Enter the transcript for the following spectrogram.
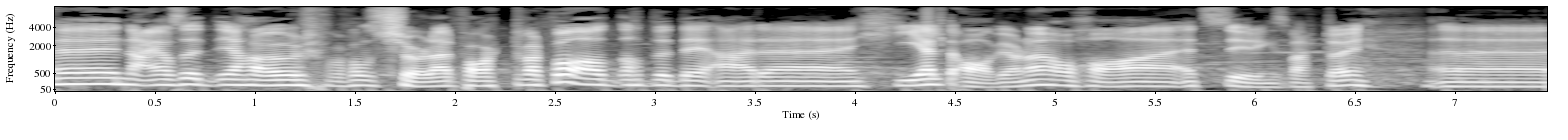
Eh, nei, altså jeg har jo i sjøl erfart hvert at, at, det er eh, helt avgjørende å ha et styringsverktøy. Eh,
